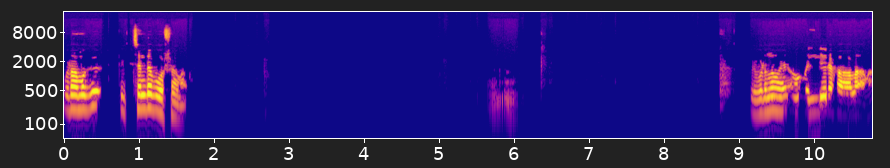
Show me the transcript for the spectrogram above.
ഇവിടെ നമുക്ക് കിച്ചന്റെ പോർഷനാണ് ഇവിടുന്ന് വലിയൊരു ഹാളാണ്.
